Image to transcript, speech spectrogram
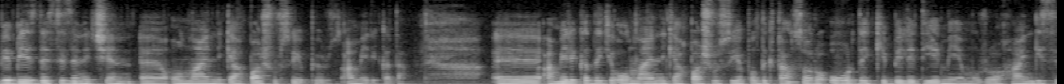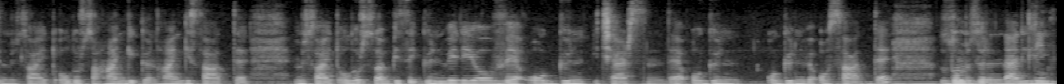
Ve biz de sizin için e, online nikah başvurusu yapıyoruz Amerika'da. E, Amerika'daki online nikah başvurusu yapıldıktan sonra oradaki belediye memuru hangisi müsait olursa hangi gün hangi saatte müsait olursa bize gün veriyor ve o gün içerisinde o gün o gün ve o saatte Zoom üzerinden link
